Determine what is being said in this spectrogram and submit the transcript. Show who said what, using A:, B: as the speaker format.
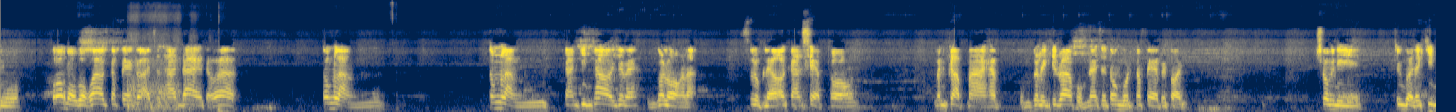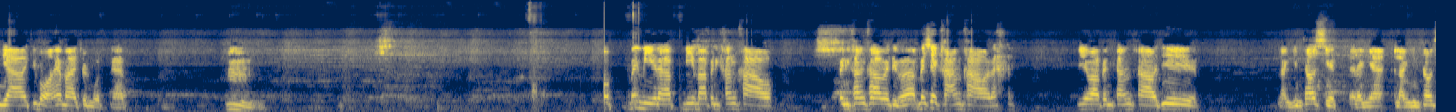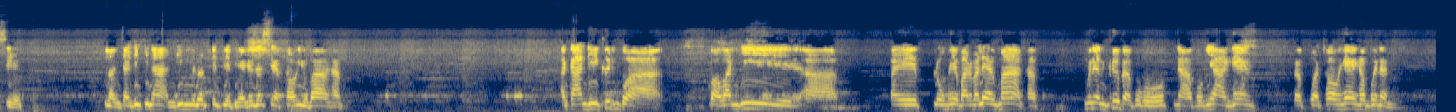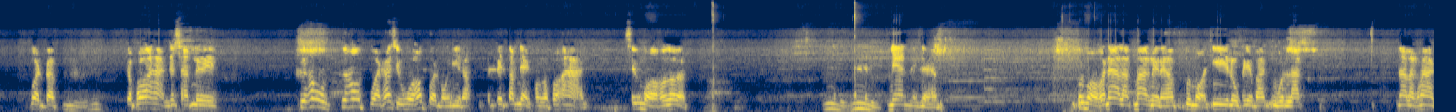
A: ดูเพราะหมอบอกว่ากาแฟก็อาจจะทานได้ แต่ว่าต้องหลัง ต้องหลังการกินข้าวใช่ไหมผมก็ลองละสรุปแล้วอาการแสบท้อง มันกลับมาครับ ผมก็เลยคิดว่าผมน่าจะต้องงดกาแฟไปก่อน ช่วงนี้จึงกว่าจะกินยาที่บอกให้มาจนหมดนะครับ อืมไม่มีแล้วครับมีมาเป็นครั้งคราว เป็นครั้งคราวหมายถึงว่าไม่ใช่ค้างคราวนะมีมาเป็นครั้งคราวที่ หลังกินข้าวเสร็จอะไรเงี้ย หลังกินข้าวเสร็จ หลังจากที่กินอาหารที่มีรสเผ็ดๆเนี่ยก็จะเสียบท้องอยู่บ้างครับ อาการดีขึ้นกว่ากว่าวันที่อ่าไปโรงพยาบาลวันแรกมากครับเมื่อนั้นคือแบบโอ้โหหนาผมยากแห้งแบบปวดท้องแห้งครับเมื่อนั้นปวดแบบกระเพาะอาหารจะชัดเลย คือเขาคือเขาปวดเขาสิวหัวเขาปวดบางทีเนาะมันเป็นตำแหน่งของกระเพาะอาหาร ซึ่งหมอเขาก็แบบ อืมอืมแน่นเลยครับ คุณหมอก็น่ารักมากเลยนะครับ คุณหมอที่โรงพยาบาลอุบลรัตน์น่ารักมาก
